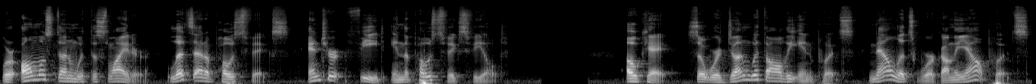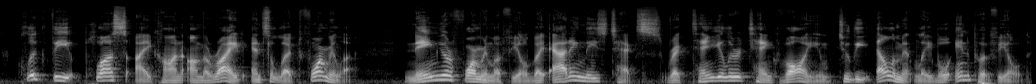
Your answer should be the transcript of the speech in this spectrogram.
We're almost done with the slider. Let's add a postfix enter feet in the postfix field. Okay, so we're done with all the inputs. Now let's work on the outputs. Click the plus icon on the right and select Formula. Name your formula field by adding these texts rectangular tank volume to the element label input field.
